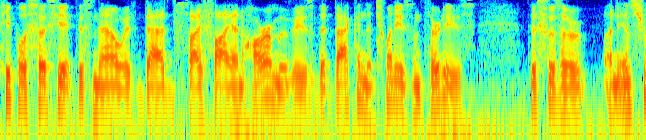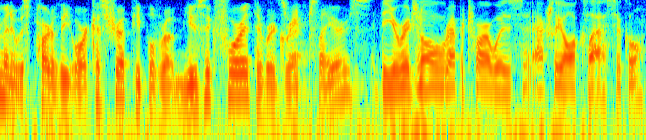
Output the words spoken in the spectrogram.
People associate this now with bad sci-fi and horror movies, but back in the 20s and 30s, this was a, an instrument. It was part of the orchestra. People wrote music for it. There were great right. players. The original repertoire was actually all classical.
